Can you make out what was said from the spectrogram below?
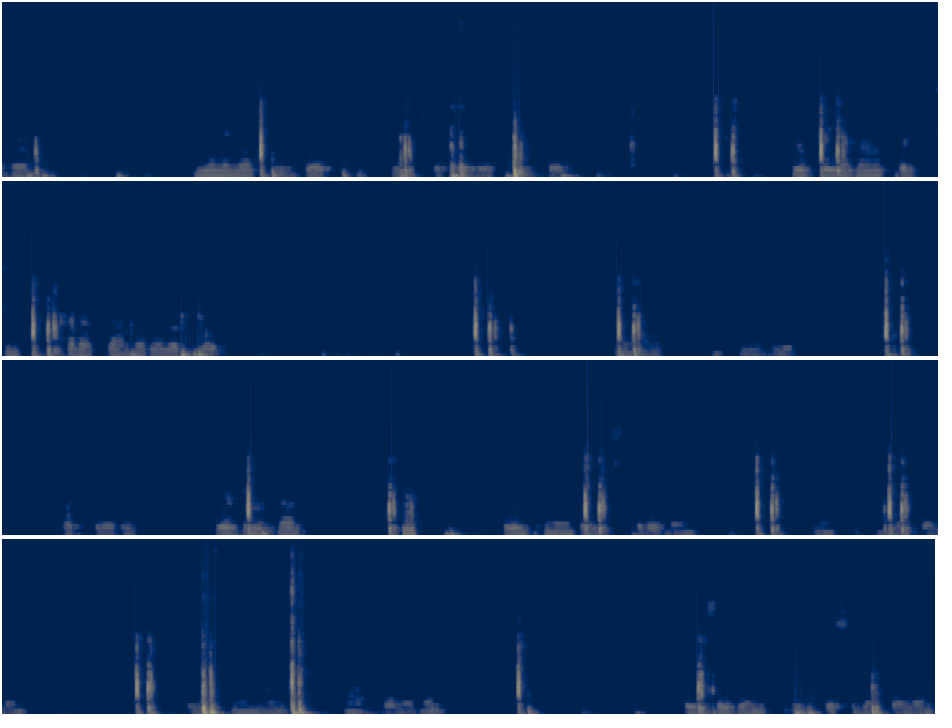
Pardon. Yeni not çizeceğiz. Yoksa yazımızda bütün karakterler olabilir. Bakıyoruz. Yazımızın boyutunu değiştirelim. Yapalım. Resmini atlayalım. Seçelim. İlk dışı yapalım.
